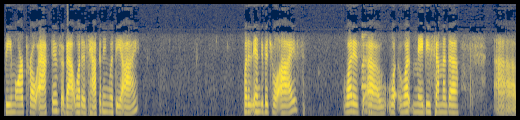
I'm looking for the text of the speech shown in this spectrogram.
be more proactive about what is happening with the eye? What is individual eyes? What is uh, uh what, what may be some of the uh,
